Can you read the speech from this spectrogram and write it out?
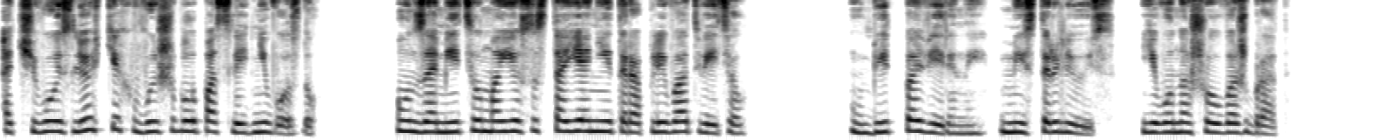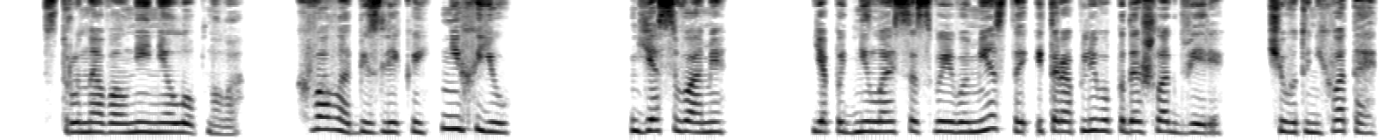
отчего из легких вышибло последний воздух. Он заметил мое состояние и торопливо ответил. «Убит поверенный, мистер Льюис. Его нашел ваш брат». Струна волнения лопнула. «Хвала безликой, не Хью». «Я с вами». Я поднялась со своего места и торопливо подошла к двери. Чего-то не хватает.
